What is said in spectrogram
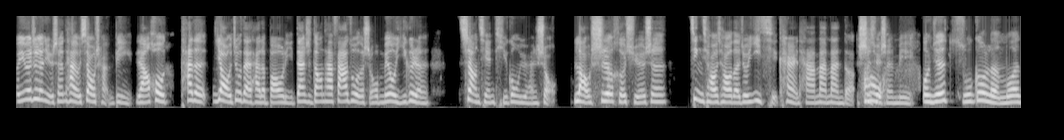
因为这个女生她有哮喘病，然后她的药就在她的包里，但是当她发作的时候，没有一个人。上前提供援手，老师和学生静悄悄的就一起看着他慢慢的失去生命。我觉得足够冷漠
